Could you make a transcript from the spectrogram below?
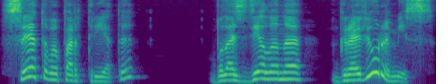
С этого портрета была сделана гравюра, мисс?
